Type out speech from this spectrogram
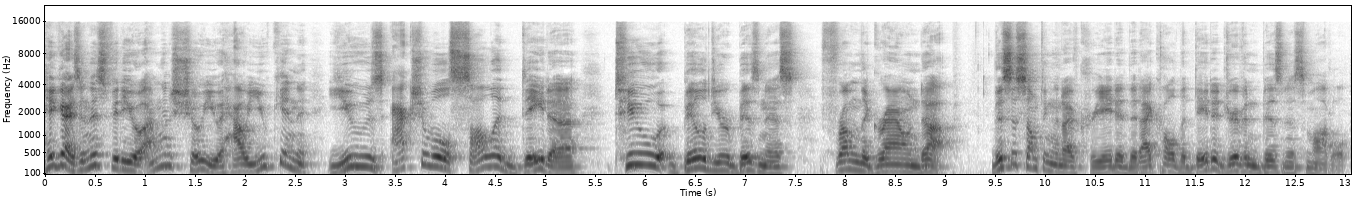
Hey guys, in this video I'm going to show you how you can use actual solid data to build your business from the ground up. This is something that I've created that I call the data-driven business model.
